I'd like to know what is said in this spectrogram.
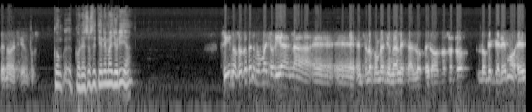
de 900. ¿Con, ¿Con eso se tiene mayoría? Sí, nosotros tenemos mayoría en la, eh, eh, entre los convencionales, Carlos, pero nosotros lo que queremos es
